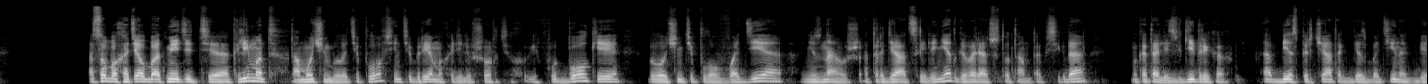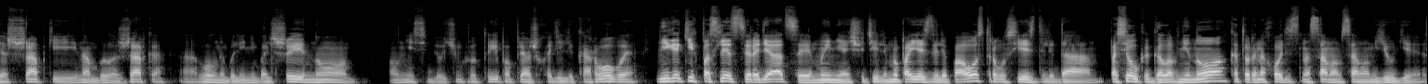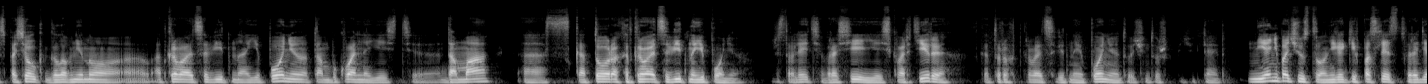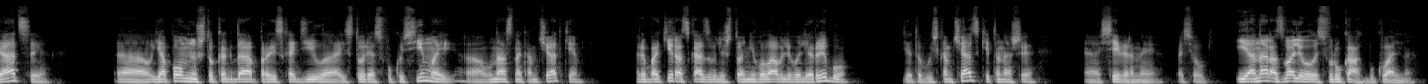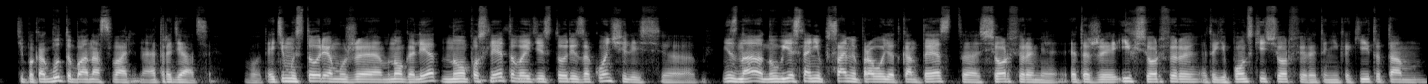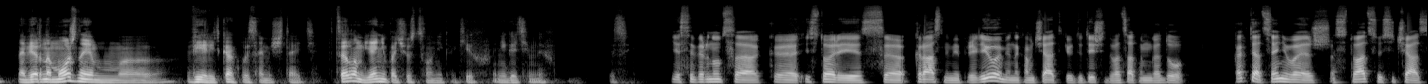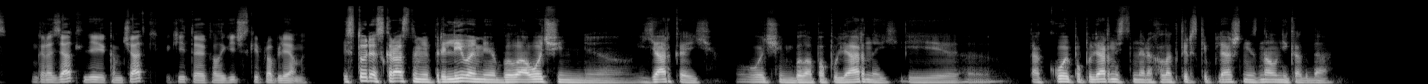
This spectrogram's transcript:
Особо хотел бы отметить э, климат. Там очень было тепло в сентябре. Мы ходили в шортах и в футболке. Было очень тепло в воде. Не знаю уж, от радиации или нет. Говорят, что там так всегда. Мы катались в гидриках а, без перчаток, без ботинок, без шапки, и нам было жарко. А, волны были небольшие, но вполне себе очень крутые. По пляжу ходили коровы. Никаких последствий радиации мы не ощутили. Мы поездили по острову, съездили до поселка Головнино, который находится на самом-самом юге. С поселка Головнино а, открывается вид на Японию. Там буквально есть э, дома, с которых открывается вид на Японию. Представляете, в России есть квартиры, с которых открывается вид на Японию. Это очень тоже впечатляет. Я не почувствовал никаких последствий радиации. Э, я помню, что когда происходила история с Фукусимой, э, у нас на Камчатке рыбаки рассказывали, что они вылавливали рыбу где-то в Усть-Камчатске, это наши э, северные поселки, и она разваливалась в руках буквально. Типа как будто бы она сваренная от радиации. Вот. Этим историям уже много лет, но после этого эти истории закончились. Э, не знаю, ну, если они сами проводят контест э, с серферами, это же их серферы, это японские серферы, это не какие-то там... Наверное, можно им э, верить, как вы сами считаете? В целом я не почувствовал никаких негативных последствий. Если вернуться к истории с красными приливами на Камчатке в 2020 году, как ты оцениваешь ситуацию сейчас? Грозят ли Камчатке какие-то экологические проблемы? История с красными приливами была очень э, яркой, очень была популярной, и э, такой популярности, наверное, Халактырский пляж не знал никогда.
